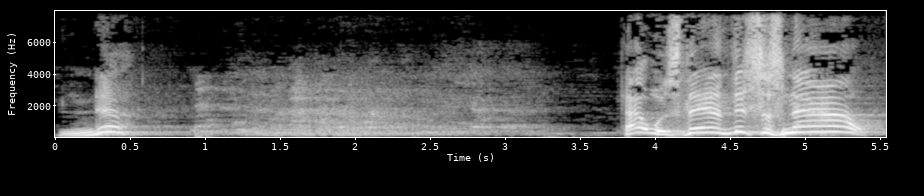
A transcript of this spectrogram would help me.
no. That was then, this is now.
